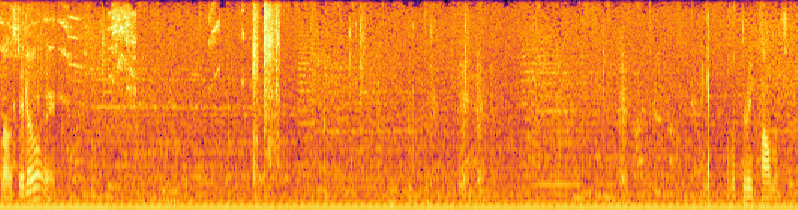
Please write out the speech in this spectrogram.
Close the door. Three comments.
